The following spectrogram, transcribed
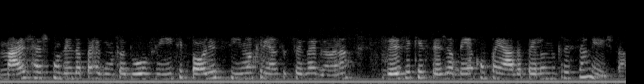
Mas, respondendo à pergunta do ouvinte, pode sim uma criança ser vegana, desde que seja bem acompanhada pelo nutricionista.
